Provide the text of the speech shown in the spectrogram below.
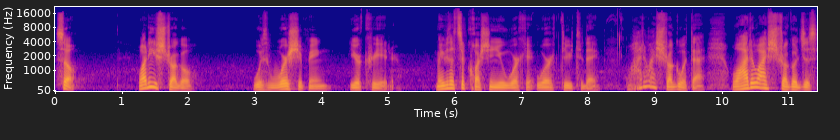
So, why do you struggle with worshiping your creator? Maybe that's a question you work work through today. Why do I struggle with that? Why do I struggle just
